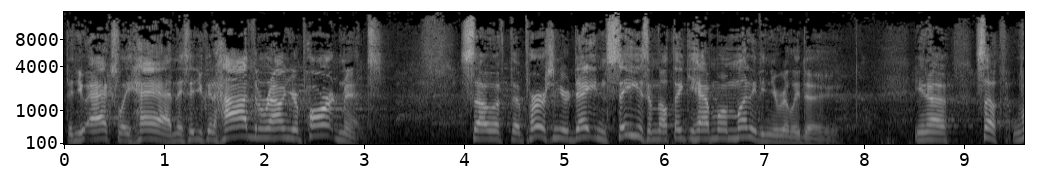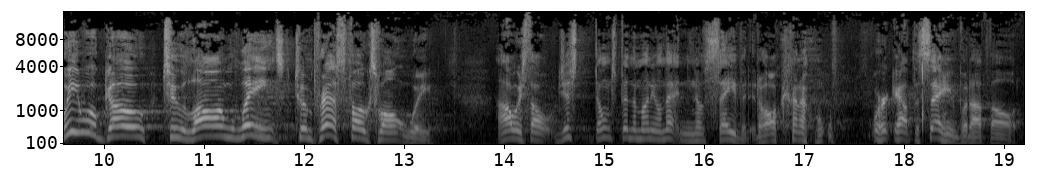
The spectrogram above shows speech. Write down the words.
than you actually had. And they said you could hide them around your apartment. So if the person you're dating sees them, they'll think you have more money than you really do. You know, so we will go to long lengths to impress folks, won't we? I always thought, just don't spend the money on that and, you know, save it. It'll all kind of work out the same, what I thought.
